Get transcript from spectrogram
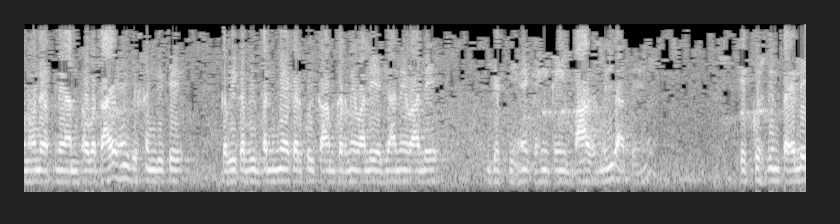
उन्होंने अपने अनुभव बताए हैं कि सिंह के कभी कभी वन में अगर कोई काम करने वाले या जाने वाले व्यक्ति हैं कहीं कहीं बाघ मिल जाते हैं। कि कुछ दिन पहले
